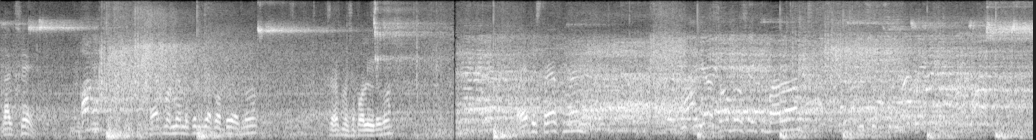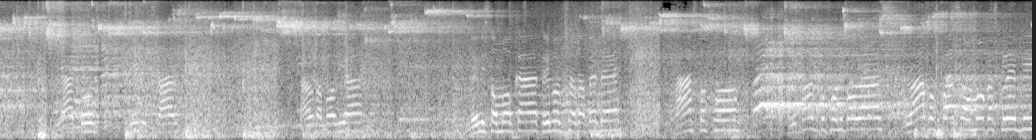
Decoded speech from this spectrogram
Εντάξει. Έχουμε μια μικρή διακοπή εδώ. Επιστρέφουμε σε πολύ λίγο. Επιστρέφουμε. Κυριαζόπουλος έχει την μπάλα. Γιάκος, Phoenix Stars. Κάτω τα πόδια. Δίνει στο Μόκα, τρίπον του 45. Άστοχο. Λοιπόν του Φωνικόλας. Λάθος πάσα, ο Μόκας κλέβει.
